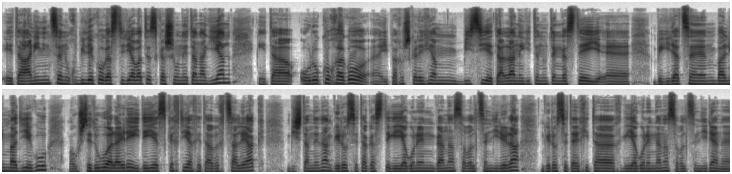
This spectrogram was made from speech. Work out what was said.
Eta ani nintzen urbileko gazteria batez kasu honetan agian, eta oroko jago e, Ipar bizi eta lan egiten duten gaztei e, begiratzen balin badiegu, ba uste dugu ala ere ideia ezkertiak eta abertzaleak, biztan dena geroz eta gazte gehiagoren gana zabaltzen direla, geroz eta egitar gehiagoren gana zabaltzen diren e,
